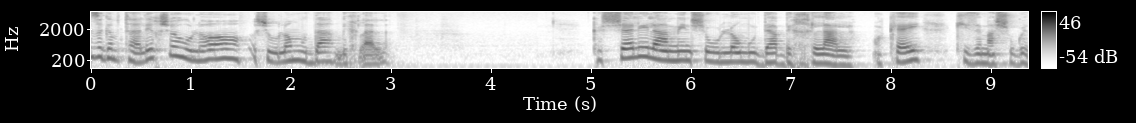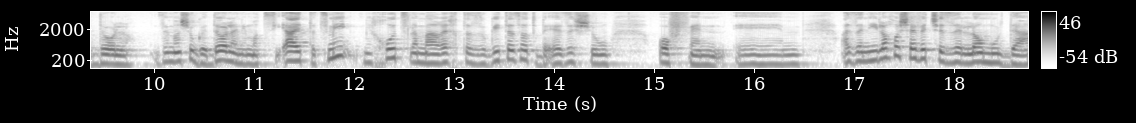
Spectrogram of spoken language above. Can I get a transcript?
זה גם תהליך שהוא לא, שהוא לא מודע בכלל. קשה לי להאמין שהוא לא מודע בכלל, אוקיי? כי זה משהו גדול. זה משהו גדול, אני מוציאה את עצמי מחוץ למערכת הזוגית הזאת באיזשהו אופן. אמ, אז אני לא חושבת שזה לא מודע,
